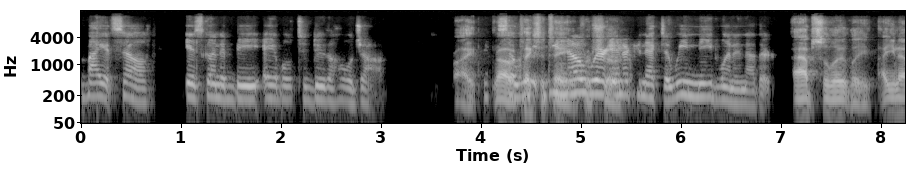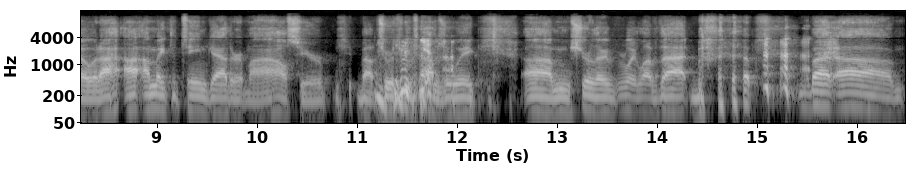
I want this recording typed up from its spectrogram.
by itself is going to be able to do the whole job Right. No, so it takes we, a team we know we're sure. interconnected we need one another Absolutely. Uh, You know, and I, I make the team gather at my house here about two or three times a week. Um, I'm sure they really love that. but um,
